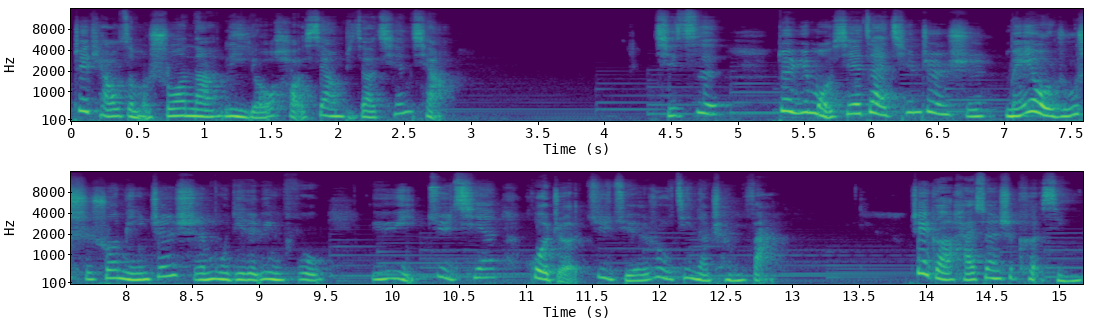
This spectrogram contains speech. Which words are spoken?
这条怎么说呢？理由好像比较牵强。其次，对于某些在签证时没有如实说明真实目的的孕妇，予以拒签或者拒绝入境的惩罚，这个还算是可行，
